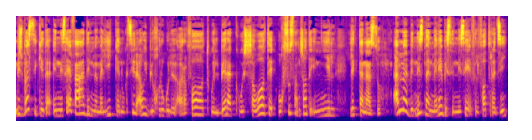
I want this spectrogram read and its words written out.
مش بس كده النساء في عهد المماليك كانوا كتير قوي بيخرجوا للقرافات والبرك والشواطئ وخصوصا شاطئ النيل للتنزه. أما بالنسبة لملابس النساء في الفترة دي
